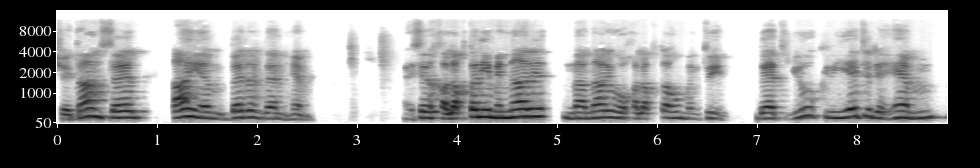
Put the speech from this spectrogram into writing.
Shaitan said, I am better than him. He said, خلقتني من نار نار وخلقته من طين. That you created him,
